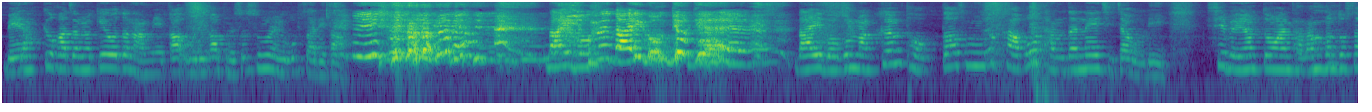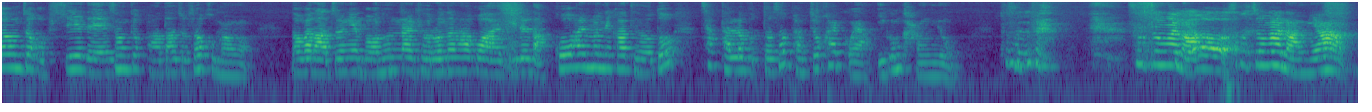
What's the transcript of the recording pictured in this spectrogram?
매일 학교 가자며 깨우던 아미가 우리가 벌써 27살이다. 나이 먹 왜 나이 공격해? 나이 먹은 만큼 더욱더 성숙하고 단단해지자 우리. 11년 동안 단 한 번도 싸운 적 없이 내 성격 받아줘서 고마워. 너가 나중에 먼 훗날 결혼을 하고 아기를 낳고 할머니가 되어도 착 달라붙어서 반쪽할 거야. 이건 강요. 소중한 아, 소중한 암이야.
